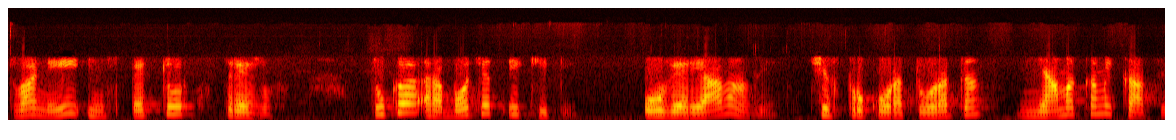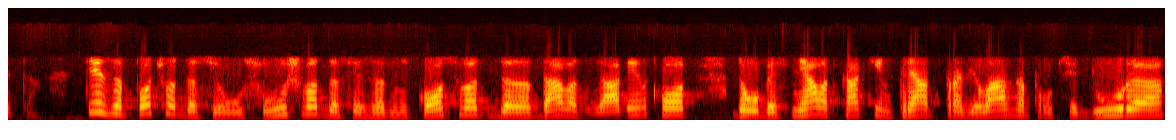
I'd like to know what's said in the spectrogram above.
Това не е инспектор Стрезов. Тук работят екипи. Уверявам ви, че в прокуратурата няма камикацията. Те започват да се услушват, да се задникосват, да дават заден ход, да обясняват как им трябват правила за процедура,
